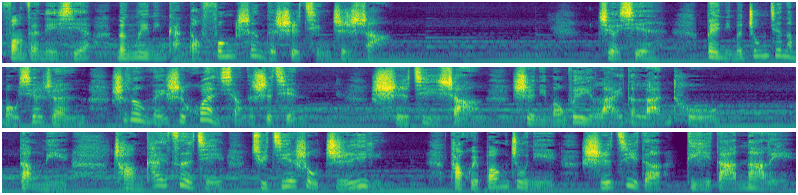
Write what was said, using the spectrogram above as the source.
放在那些能令您感到丰盛的事情之上。这些被你们中间的某些人是认为是幻想的事情。实际上是你们未来的蓝图。当你敞开自己去接受指引，它会帮助你实际的抵达那里。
